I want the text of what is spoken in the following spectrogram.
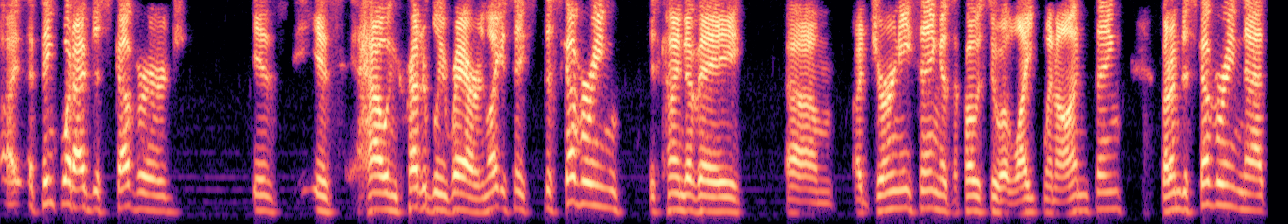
I, I think what I've discovered is is how incredibly rare, and like I say, discovering is kind of a um, a journey thing as opposed to a light went on thing. But I'm discovering that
